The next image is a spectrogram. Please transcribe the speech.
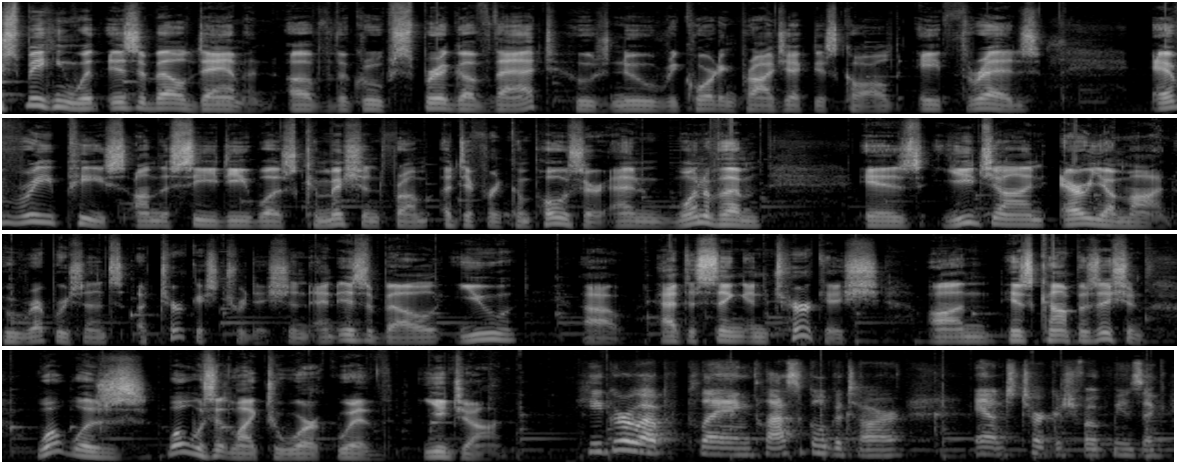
speaking with Isabel Damon of the group Sprig of That, whose new recording project is called Eight Threads. Every piece on the CD was commissioned from a different composer, and one of them is Yiğcan Eryaman, who represents a Turkish tradition. And Isabel, you uh, had to sing in Turkish on his composition. What was what was it like to work with Yiğcan? He grew up playing classical guitar and Turkish folk music,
